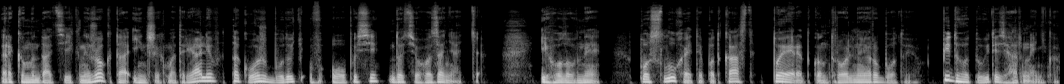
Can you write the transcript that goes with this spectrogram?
Рекомендації книжок та інших матеріалів також будуть в описі до цього заняття. І головне, послухайте подкаст перед контрольною роботою. Підготуйтесь гарненько.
